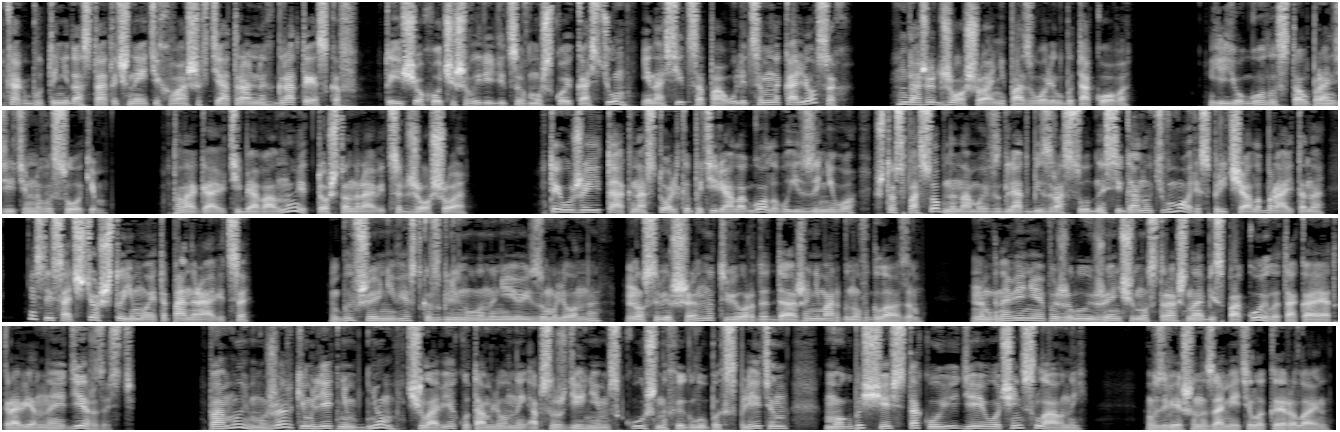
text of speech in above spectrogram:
Как будто недостаточно этих ваших театральных гротесков. Ты еще хочешь вырядиться в мужской костюм и носиться по улицам на колесах? Даже Джошуа не позволил бы такого». Ее голос стал пронзительно высоким. «Полагаю, тебя волнует то, что нравится Джошуа?» Ты уже и так настолько потеряла голову из-за него, что способна, на мой взгляд, безрассудно сигануть в море с причала Брайтона, если сочтешь, что ему это понравится». Бывшая невестка взглянула на нее изумленно, но совершенно твердо, даже не моргнув глазом. На мгновение пожилую женщину страшно обеспокоила такая откровенная дерзость. По-моему, жарким летним днем человек, утомленный обсуждением скучных и глупых сплетен, мог бы счесть такую идею очень славной, взвешенно заметила Кэролайн.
